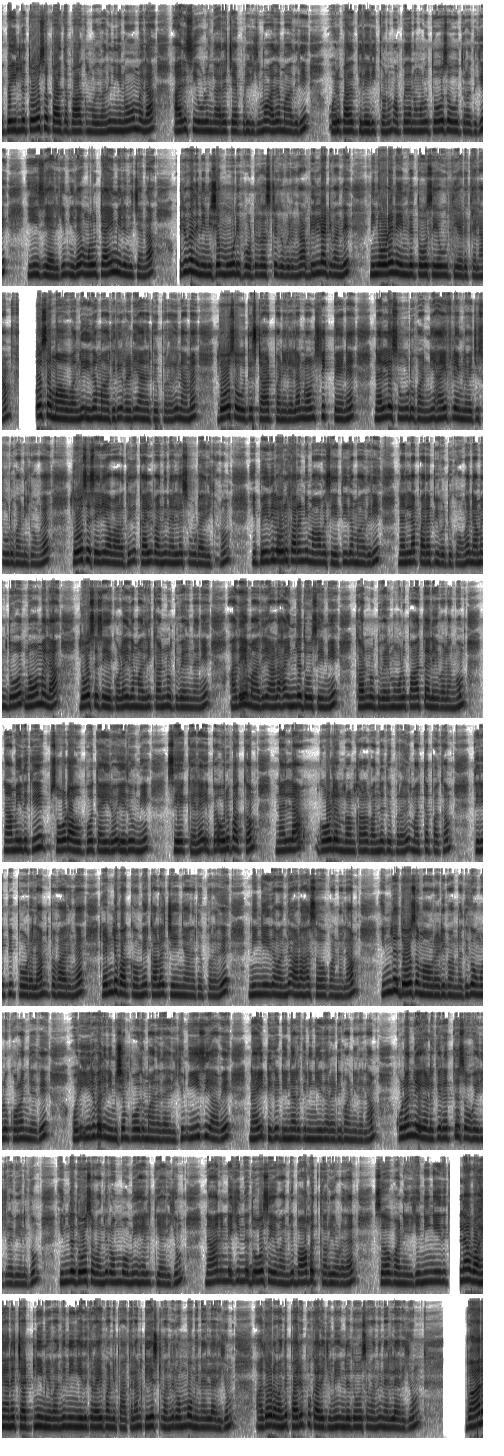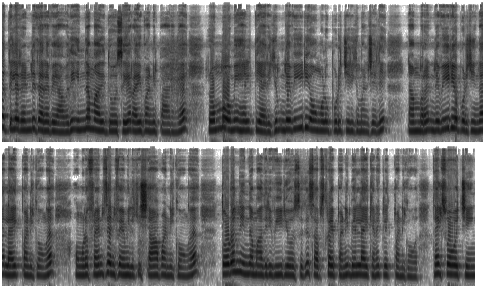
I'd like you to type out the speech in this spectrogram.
இப்போ இந்த தோசை பாத்தை பார்க்கும்போது வந்து நீங்கள் நார்மலாக அரிசி உளுந்து அரைச்சா எப்படி இருக்குமோ அதை மாதிரி ஒரு பதத்தில் எரிக்கணும். அப்போ தான் உங்களுக்கு தோசை ஊற்றுறதுக்கு ஈஸியாக இருக்கும். இதே உங்களுக்கு டைம் இருந்துச்சுன்னா இருபது நிமிஷம் மூடி போட்டு ரெஸ்ட்டுக்கு விடுங்க. அப்படி இல்லாட்டி வந்து நீங்கள் உடனே இந்த தோசையை ஊற்றி எடுக்கலாம். தோசை மாவு வந்து இதை மாதிரி ரெடி ஆனதுக்கு பிறகு நாம் தோசை ஊற்றி ஸ்டார்ட் பண்ணிடலாம். நான்ஸ்டிக் பேனை நல்ல சூடு பண்ணி ஹை ஃப்ளேமில் வச்சு சூடு பண்ணிக்கோங்க. தோசை சரியாக வரத்துக்கு கல் வந்து நல்ல சூடாக இருக்கணும் இப்போ இதில் ஒரு கரண்டி மாவை சேர்த்து இதை மாதிரி நல்லா பரப்பி விட்டுக்கோங்க. நம்ம தோ நார்மலாக தோசை செய்யக்குள்ள இதை மாதிரி கண் விட்டு வருந்தானே அதே மாதிரி அழகாக இந்த தோசையுமே கண் விட்டு வரும். உங்களுக்கு பார்த்தாலே வழங்கும். நாம் இதுக்கு சோடா உப்பு தயிரோ எதுவுமே சேர்க்கலை. இப்போ ஒரு பக்கம் நல்லா கோல்டன் ப்ரௌன் கலர் வந்ததுக்கு பிறகு மற்ற பக்கம் திருப்பி போடலாம். இப்போ பாருங்கள் ரெண்டு பக்கமுமே கலர் சேஞ்ச் ஆனதுக்கு பிறகு நீங்கள் இதை வந்து அழகாக சர்வ் பண்ணலாம். இந்த தோசை மாவு ரெடி பண்ணுறதுக்கு உங்களுக்கு குறைஞ்சது ஒரு இருபது நிமிஷம் போதுமானதாக இருக்கும் ஈஸியாகவே நைட்டுக்கு டின்னருக்கு நீங்கள் இதை ரெடி பண்ணிடலாம். குழந்தைகளுக்கு இரத்த சோகை இருக்கிறவியலுக்கும் இந்த தோசை வந்து ரொம்பவுமே ஹெல்த்தியாக இருக்கும். நான் இன்றைக்கி இந்த தோசையை வந்து பாபத் கறியோடு தான் சர்வ் பண்ணியிருக்கேன் நீங்கள் இதுக்கு எல்லா வகையான சட்னியுமே வந்து நீங்கள் இதுக்கு ட்ரை பண்ணி பார்க்கலாம். டேஸ்ட் வந்து ரொம்பவுமே நல்லா இருக்கும். அதோட வந்து பருப்பு கறிக்குமே இந்த தோசை வந்து நல்லா இருக்கும். வாரத்தில் ரெண்டு தடவையாவது இந்த மாதிரி தோசையை ட்ரை பண்ணி பாருங்கள் ரொம்பவுமே ஹெல்த்தியாக இருக்கும். இந்த வீடியோ உங்களுக்கு பிடிச்சிருக்குமென்னு சொல்லி நம்புகிறேன் இந்த வீடியோ பிடிச்சிருந்தா லைக் பண்ணிக்கோங்க. உங்களோட ஃப்ரெண்ட்ஸ் அண்ட் ஃபேமிலிக்கு ஷேர் பண்ணிக்கோங்க. தொடர்ந்து இந்த மாதிரி வீடியோஸுக்கு சப்ஸ்கிரைப் பண்ணி பெல் ஐக்கனை கிளிக் பண்ணிக்கோங்க. தேங்க்ஸ் ஃபார் வாட்சிங்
